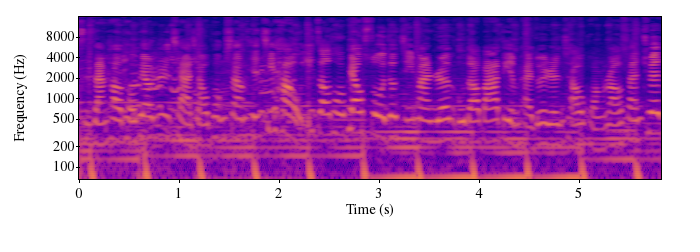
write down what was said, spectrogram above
十三号投票日恰巧碰上天气好，一早投票所就挤满人，不到八点排队人潮狂绕三圈，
